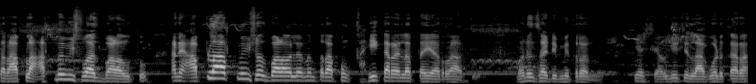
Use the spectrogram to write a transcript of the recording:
तर आपला आत्मविश्वास बाळवतो आणि आपला आत्मविश्वास बाळवल्यानंतर आपण काही करायला तयार राहतो. म्हणूनसाठी मित्रांनो या शेवग्याची लागवड करा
